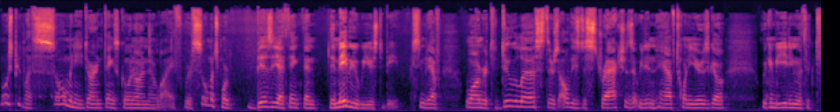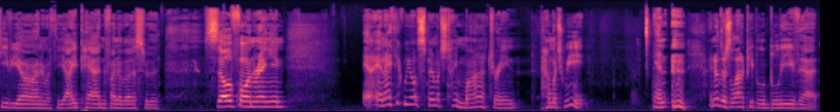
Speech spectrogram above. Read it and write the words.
most people have so many darn things going on in their life. We're so much more busy, I think, than than maybe we used to be. We seem to have longer to do lists. There's all these distractions that we didn't have 20 years ago. We can be eating with the TV on or with the iPad in front of us or the cell phone ringing. And, and I think we don't spend much time monitoring how much we eat. And I know there's a lot of people who believe that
